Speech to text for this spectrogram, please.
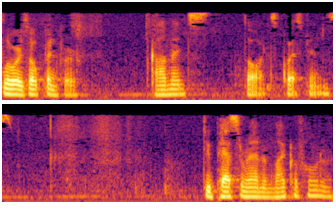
floor is open for comments, thoughts, questions. Do you pass around a microphone or?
